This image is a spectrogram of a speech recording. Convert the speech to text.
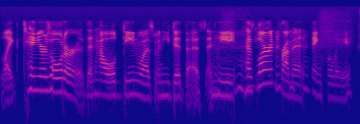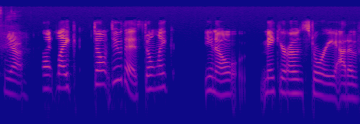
like 10 years older than how old Dean was when he did this and he has learned from it, thankfully. Yeah. But like don't do this. Don't like, you know, make your own story out of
